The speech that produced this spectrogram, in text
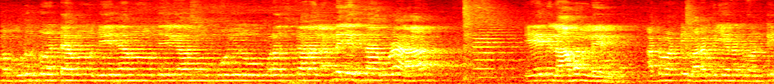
మనం చేశాము కట్టాము తిరిగాము పూజలు పురస్కారాలు అన్నీ చేసినా కూడా ఏమి లాభం లేదు. అటువంటి వరం ఇయ్యనటువంటి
